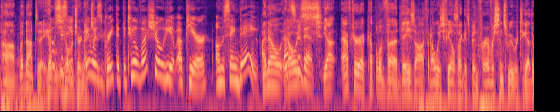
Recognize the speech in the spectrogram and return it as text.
uh, but not today. He'll, It just, he'll it, return it next was week. great that the two of us showed up here on the same day. I know That's it always. an event. Yeah, after a couple of uh, days off, it always feels like it's been forever since we were together.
